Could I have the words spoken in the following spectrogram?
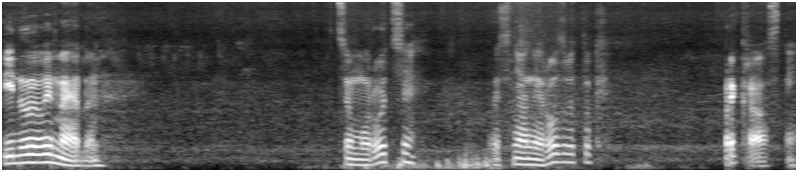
підлили медом. Цьому році весняний розвиток прекрасний.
